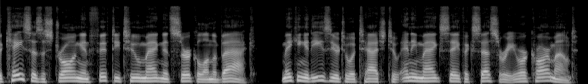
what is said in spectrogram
The case has a strong N52 magnet circle on the back, making it easier to attach to any MagSafe accessory or car mount.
